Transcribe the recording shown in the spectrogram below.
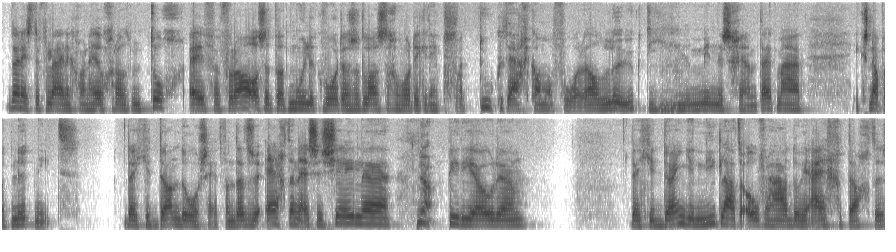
dan is de verleiding gewoon heel groot om toch even, vooral als het wat moeilijk wordt, als het lastiger wordt, dat je denkt, "Pff, wat doe ik het eigenlijk allemaal voor? Wel leuk, die Mhm. minder schermtijd, maar ik snap het nut niet. Dat je dan doorzet. Want dat is echt een essentiële Ja. periode. Dat je dan je niet laat overhalen door je eigen gedachten.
